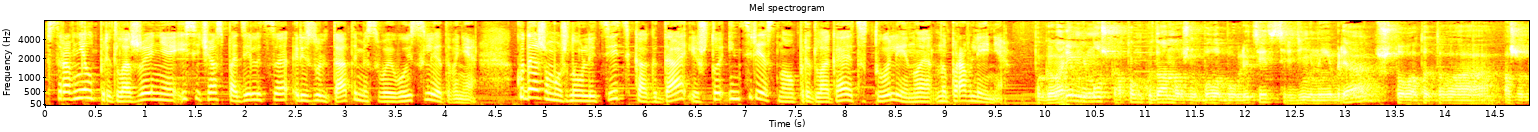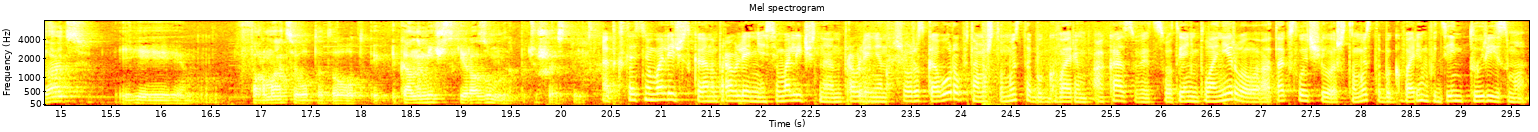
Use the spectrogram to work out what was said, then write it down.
сравнил предложения и сейчас поделится результатами своего исследования. Куда же можно улететь, когда и что интересного предлагает то или иное направление. Поговорим немножко о том, куда можно было бы улететь в середине ноября, что от этого ожидать и формате вот этого вот э, экономически разумных путешествий. Это, кстати, символическое направление, символичное направление нашего разговора, потому что мы с тобой говорим, оказывается, вот я не планировала, а так случилось, что мы с тобой говорим в день туризма.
